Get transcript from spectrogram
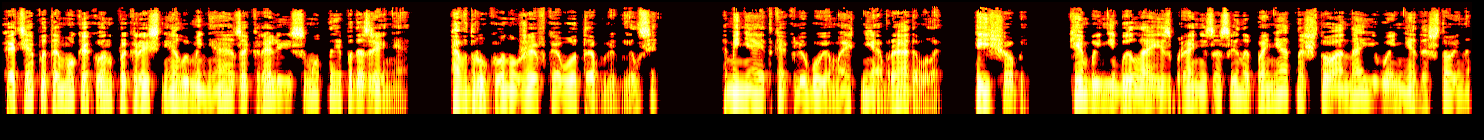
Хотя потому, как он покраснел, у меня закрались смутные подозрения. А вдруг он уже в кого-то влюбился? Меня это, как любую мать, не обрадовало. Еще бы, кем бы ни была избранница сына, понятно, что она его недостойна.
